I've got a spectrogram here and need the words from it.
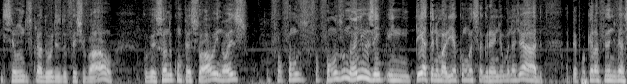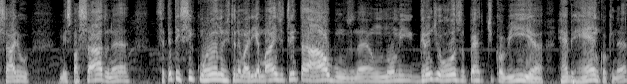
de ser um dos curadores do festival, conversando com o pessoal, e nós fomos, fomos unânimes em, em, ter a Tânia Maria como essa grande homenageada. Até porque ela fez aniversário mês passado, né? 75 anos de Tânia Maria, mais de 30 álbuns, né? Um nome grandioso perto de Corea, Herb Hancock, né?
